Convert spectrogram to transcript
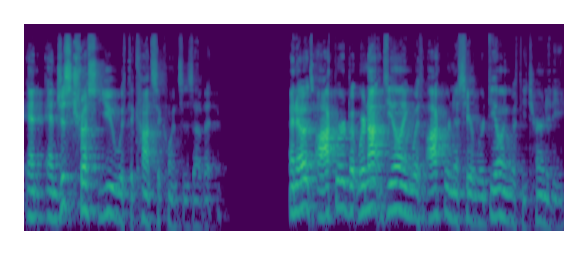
and, and just trust you with the consequences of it. I know it's awkward, but we're not dealing with awkwardness here. We're dealing with eternity.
